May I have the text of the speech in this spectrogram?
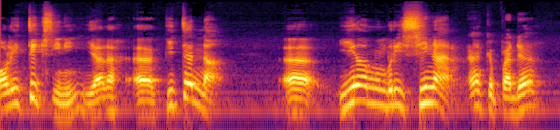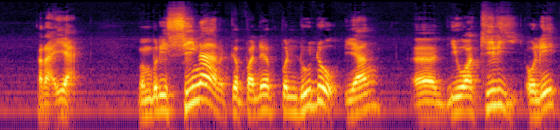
politik ini ialah uh, kita nak uh, ia memberi sinar uh, kepada rakyat. Memberi sinar kepada penduduk yang uh, diwakili oleh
